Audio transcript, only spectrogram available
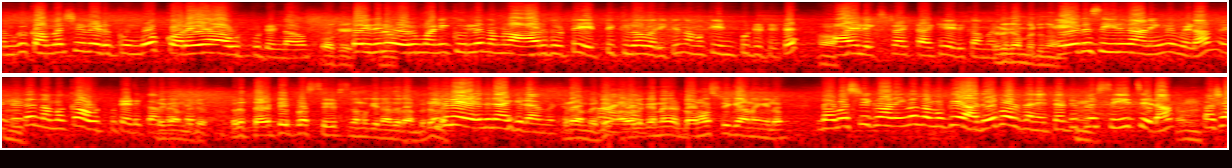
നമുക്ക് കമേഴ്ഷ്യൽ എടുക്കുമ്പോൾ കുറേ ഔട്ട്പുട്ട് ഉണ്ടാവും. അപ്പോൾ അപ്പൊ ഇതിൽ ഒരു മണിക്കൂറിൽ നമ്മൾ ആറ് തൊട്ട് എട്ട് കിലോ വரைക്കും നമുക്ക് ഇൻപുട്ട് ഇട്ടിട്ട് ഓയിൽ എക്സ്ട്രാക്ട് ആക്കി എടുക്കാൻ പറ്റും. ഏത് സീഡ് ആണെങ്കിലും ഇടാം. ഇട്ടിട്ട് നമുക്ക് ഔട്ട്പുട്ട് എടുക്കാൻ പറ്റും. ഒരു തേർട്ടി പ്ലസ് സീഡ്സ് നമുക്ക് ഇതിനകത്ത് ഇടാൻ പറ്റും ഇതിൽ ഇതിനാക്കി ഇടാൻ പറ്റും. ഇടാൻ പറ്റും. അതുപോലെ തന്നെ ഡൊമസ്റ്റിക് ആണെങ്കിലും? ഡൊമസ്റ്റിക് ആണെങ്കിലും നമുക്ക് അതേപോലെ തന്നെ തേർട്ടി പ്ലസ് സീഡ്സ് ഇടാം. പക്ഷെ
